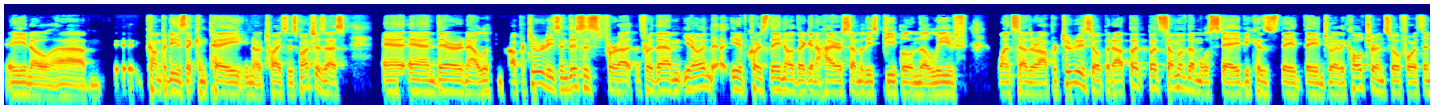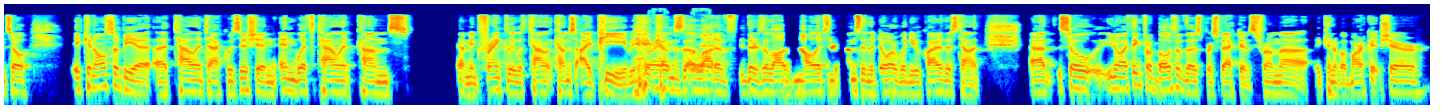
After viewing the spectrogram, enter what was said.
you know, um, companies that can pay, you know, twice as much as us, and, and they're now looking for opportunities. And this is for uh, for them, you know, and of course they know they're going to hire some of these people and they'll leave once other opportunities open up, but but some of them will stay because they they enjoy the culture and so forth. And so it can also be a, a talent acquisition, and with talent comes I mean, frankly, with talent comes IP. It right, comes a right. lot of there's a lot of knowledge that comes in the door when you acquire this talent. Um, so, you know, I think from both of those perspectives, from a kind of a market share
